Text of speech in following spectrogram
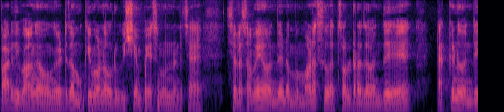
பாரதி வாங்க உங்ககிட்ட தான் முக்கியமான ஒரு விஷயம் பேசணும்னு நினச்சேன். சில சமயம் வந்து நம்ம மனசு சொல்கிறத வந்து டக்குன்னு வந்து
